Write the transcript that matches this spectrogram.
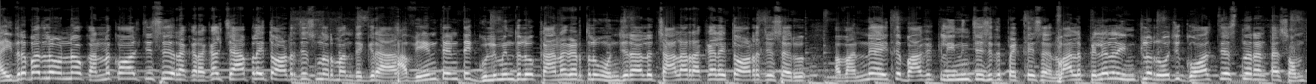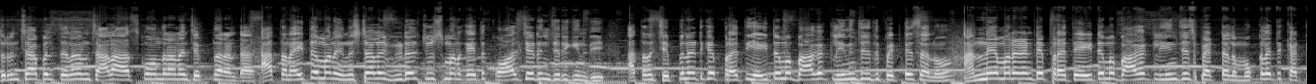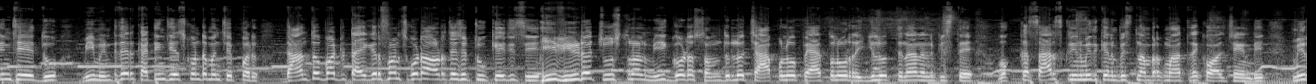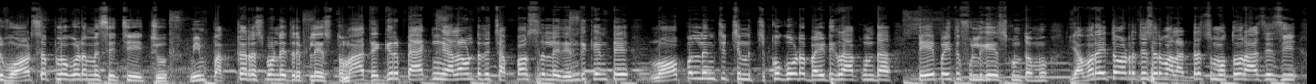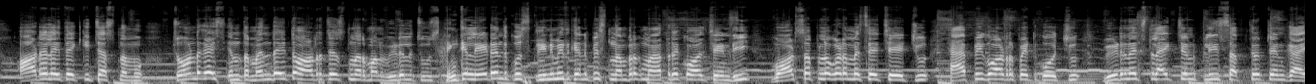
హైదరాబాద్లో ఉన్న ఒక అన్న కాల్ చేసి రకరకాల చేపలు అయితే ఆర్డర్ చేస్తున్నారు మన దగ్గర. అవేంటంటే గులిమిందులు కానగడతలు ఉంజరాలు చాలా రకాలైతే ఆర్డర్ చేశారు. అవన్నీ అయితే బాగా క్లీనింగ్ చేసి పెట్టేశాను. వాళ్ళ పిల్లలు ఇంట్లో రోజు గోల్ చేస్తున్నారంట. సముద్రం చేపలు తినాలని చాలా ఆశగా చెప్తున్నారంట. అతను అయితే మన ఇన్స్టాలో వీడియోలు చూసి మనకైతే కాల్ చేయడం జరిగింది. అతను చెప్పినట్టుగా ప్రతి ఐటమ్ బాగా క్లీనింగ్ చేసి పెట్టేశాను. అన్న ఏమన్నాడంటే ప్రతి ఐటమ్ బాగా క్లీన్ చేసి పెట్టాలి. ముక్కలైతే కటింగ్ చేయొద్దు. మేము ఇంటి దగ్గర కటింగ్ చేసుకుంటామని చెప్పాడు దాంతో పాటు టైగర్ ఫండ్స్ కూడా ఆర్డర్ చేసి టూ కేజీస్ ఈ వీడియో చూస్తున్నాను. మీకు కూడా సముద్రంలో చేపలు పేతలు రొయ్యలు తినాలనిపిస్తే ఒక్కసారి స్క్రీన్ మీద కనిపిస్తున్న నంబర్కి మాత్రమే కాల్ చేయండి. మీరు వాట్సాప్లో కూడా మెసేజ్ చేయొచ్చు. మేము పక్క రెస్పాండ్ అయితే రిప్లై ఇస్తాం. మా దగ్గర ప్యాకింగ్ ఎలా ఉంటుందో చెప్పవసరం లేదు. ఎందుకంటే లోపల నుంచి చిన్న చిక్కు కూడా బయటకు రాకుండా టేప్ అయితే ఫుల్గా వేసుకుంటాము. ఎవరైతే ఆర్డర్ చేశారో వాళ్ళ అడ్రస్ మొత్తం రాసేసి ఆర్డర్లు అయితే ఎక్కిచ్చేస్తున్నాము. చూడండి గైస్ ఇంతమంది అయితే ఆర్డర్ చేస్తున్నారు మన వీడియోలు చూసి. ఇంకా లేట్ ఎందుకు? స్క్రీన్ మీద కనిపిస్తున్న నంబర్కి మాత్రమే కాల్ చేయండి. వాట్సాప్లో కూడా మెసేజ్ చేయొచ్చు. హ్యాపీగా ఆర్డర్ పెట్టుకోవచ్చు. వీడియో నచ్చితే లైక్ చేయండి. ప్లీజ్ సబ్స్క్రైబ్ చేయండి గాయస్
